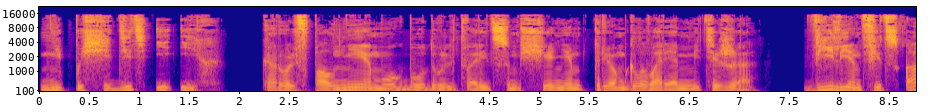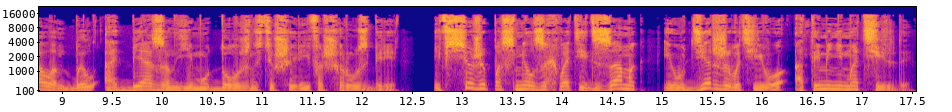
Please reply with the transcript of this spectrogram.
не пощадить и их. Король вполне мог бы удовлетвориться мщением трем главарям мятежа. Вильям Фитцаллан был обязан ему должностью шерифа Шрусбери и все же посмел захватить замок и удерживать его от имени Матильды.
